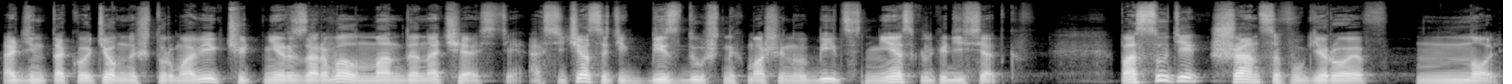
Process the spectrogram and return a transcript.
один такой темный штурмовик чуть не разорвал Манда на части, а сейчас этих бездушных машин-убийц несколько десятков. По сути, шансов у героев ноль.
